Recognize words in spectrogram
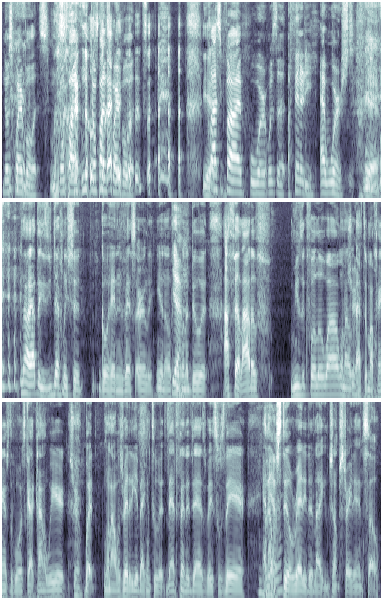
No Squier bullets. don't buy No don't buy the Squier square bullet. bullets. yeah. Classic vibe or what is the affinity at worst. yeah. No, I think you definitely should go ahead and invest early. You know, if Yeah. you're gonna do it. I fell out of music for a little while when I Sure. after my parents' divorce got kind of weird. Sure. But when I was ready to get back into it, that Fender jazz bass was there, and I was still ready to like jump straight in. So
